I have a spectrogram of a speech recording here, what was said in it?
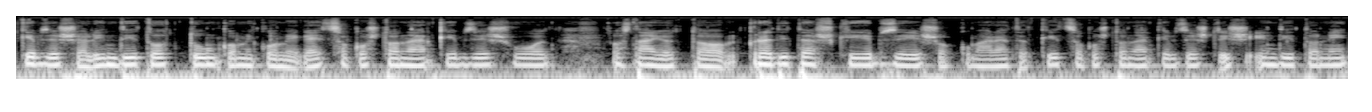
képzéssel indítottunk, amikor még egy szakos tanárképzés volt, aztán jött a kredites képzés, akkor már lehetett két szakos tanárképzést is indítani,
